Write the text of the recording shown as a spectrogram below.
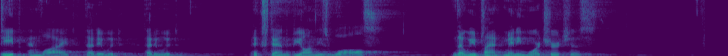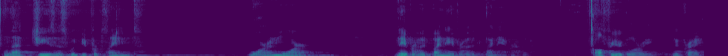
deep and wide, that it would, that it would extend beyond these walls, that we'd plant many more churches, and that Jesus would be proclaimed more and more, neighborhood by neighborhood by neighborhood. All for your glory, we pray.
